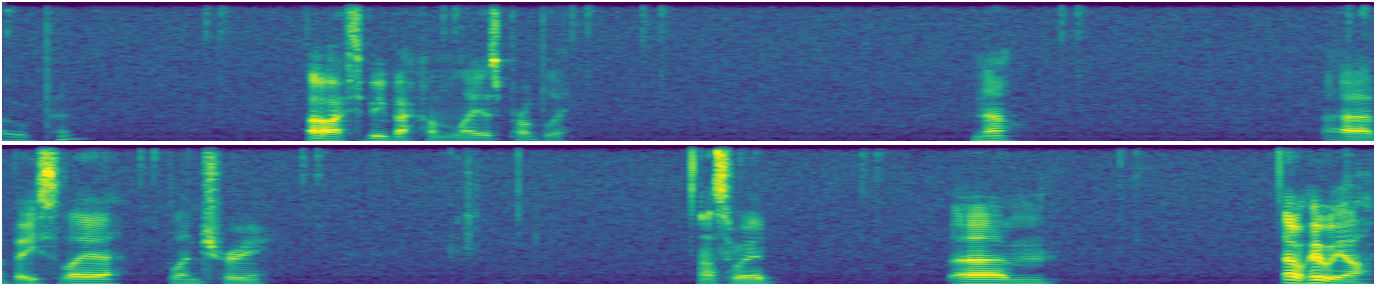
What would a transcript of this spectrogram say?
open. Oh, I have to be back on layers probably. No. Uh, base layer, blend tree. That's weird. Um, oh, here we are.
